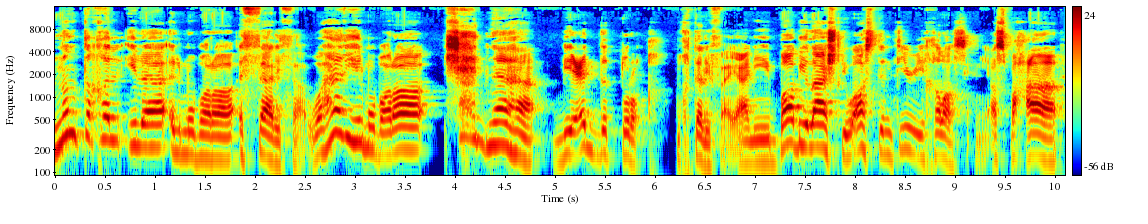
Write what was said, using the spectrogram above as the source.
ننتقل إلى المباراة الثالثة وهذه المباراة شاهدناها بعدة طرق مختلفة يعني بابي لاشلي وأوستن ثيري خلاص يعني أصبحا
